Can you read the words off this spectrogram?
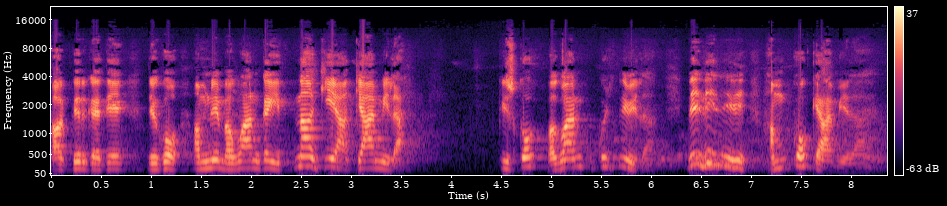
और फिर कहते देखो, हमने भगवान का इतना किया, क्या मिला? किसको? भगवान को कुछ नहीं मिला। नहीं नहीं नहीं, हमको क्या मिला? है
